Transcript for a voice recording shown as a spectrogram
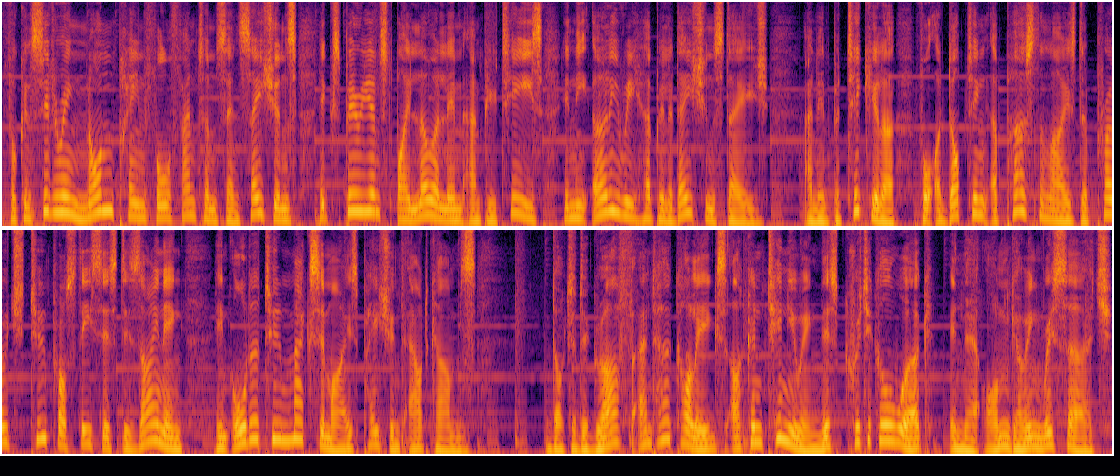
for considering non-painful phantom sensations experienced by lower limb amputees in the early rehabilitation stage, and in particular for adopting a personalized approach to prosthesis designing in order to maximize patient outcomes. Dr. de Graaf and her colleagues are continuing this critical work in their ongoing research.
